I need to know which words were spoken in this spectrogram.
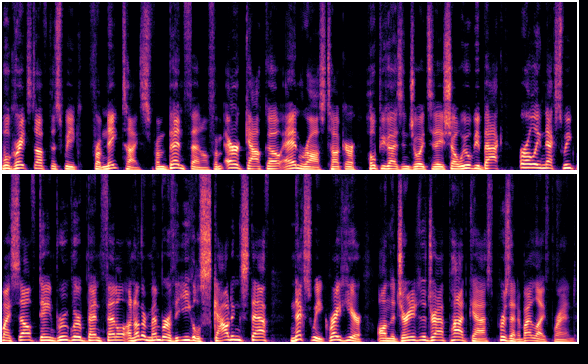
Well, great stuff this week from Nate Tice, from Ben Fennell, from Eric Galko, and Ross Tucker. Hope you guys enjoyed today's show. We will be back early next week. Myself, Dane Brugler, Ben Fennell, another member of the Eagles scouting staff, next week right here on the Journey to the Draft podcast presented by Life Brand.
